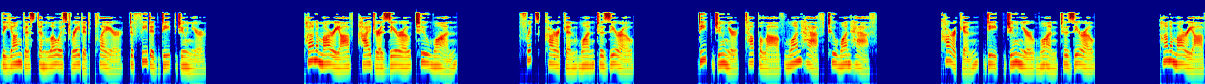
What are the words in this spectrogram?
the youngest and lowest-rated player, defeated Deep Jr. Ponomaryov, Hydra 0-1 Fritz, Karyakin 1-0 Deep Jr., Topalov 1 half to 1 half Karyakin, Deep Jr. 1-0 Ponomaryov,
